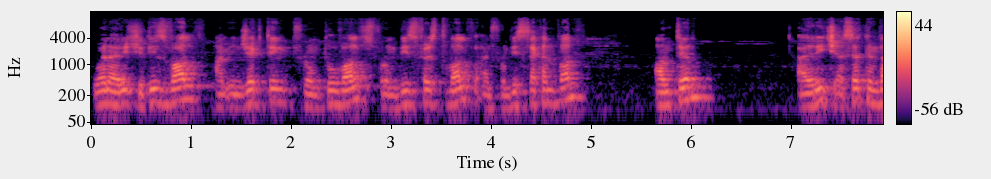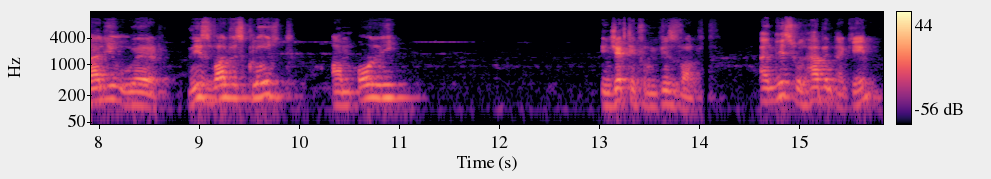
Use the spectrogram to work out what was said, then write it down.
when I reach this valve, I'm injecting from two valves, from this first valve and from this second valve, until I reach a certain value where this valve is closed, I'm only injecting from this valve. And this will happen again.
